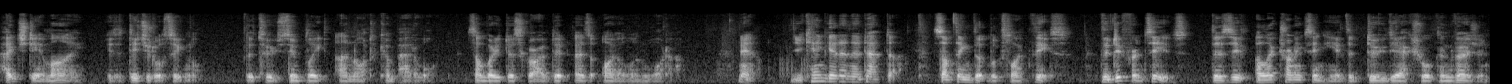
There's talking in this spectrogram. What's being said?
HDMI is a digital signal. The two simply are not compatible. Somebody described it as oil and water. Now, you can get an adapter, something that looks like this. The difference is, there's electronics in here that do the actual conversion,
